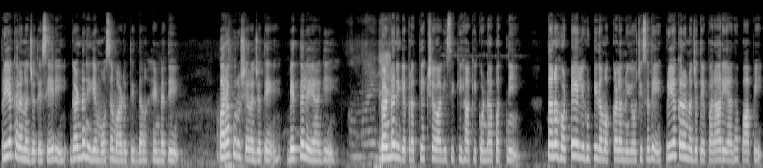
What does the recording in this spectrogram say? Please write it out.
ಪ್ರಿಯಕರನ ಜೊತೆ ಸೇರಿ ಗಂಡನಿಗೆ ಮೋಸ ಮಾಡುತ್ತಿದ್ದ ಹೆಂಡತಿ. ಪರಪುರುಷರ ಜೊತೆ ಬೆತ್ತಲೆಯಾಗಿ ಗಂಡನಿಗೆ ಪ್ರತ್ಯಕ್ಷವಾಗಿ ಸಿಕ್ಕಿ ಹಾಕಿಕೊಂಡ ಪತ್ನಿ. ತನ್ನ ಹೊಟ್ಟೆಯಲ್ಲಿ ಹುಟ್ಟಿದ ಮಕ್ಕಳನ್ನು ಯೋಚಿಸದೆ ಪ್ರಿಯಕರನ ಜೊತೆ ಪರಾರಿಯಾದ ಪಾಪಿ.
